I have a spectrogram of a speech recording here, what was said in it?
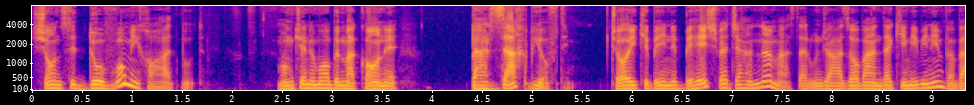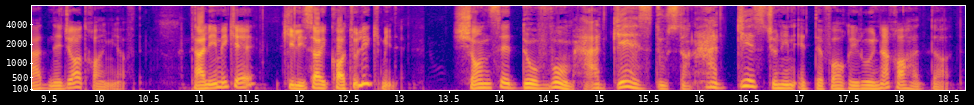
شانس دومی خواهد بود. ممکنه ما به مکان برزخ بیفتیم. جایی که بین بهش و جهنم است. در اونجا عذاب اندکی می‌بینیم و بعد نجات خواهیم یافت. تعلیمی که کلیسای کاتولیک میده. شانس دوم هرگز دوستان هرگز چون این اتفاقی روی نخواهد داد.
